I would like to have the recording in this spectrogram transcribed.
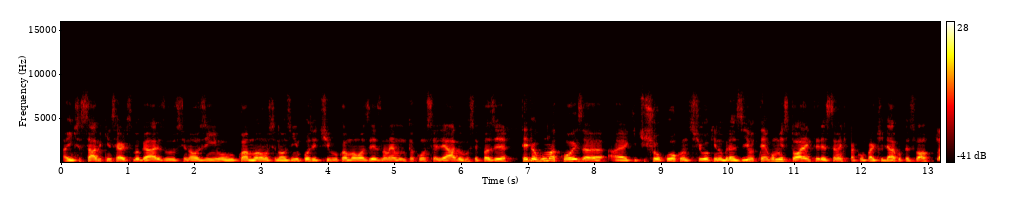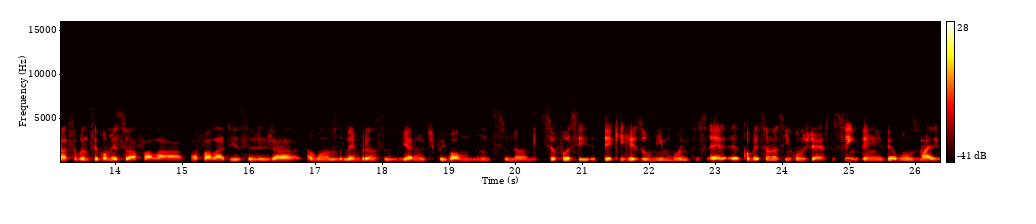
A gente sabe que em certos lugares o sinalzinho com a mão, o sinalzinho positivo com a mão, às vezes não é muito aconselhável você fazer. Teve alguma coisa é, que te chocou quando você chegou aqui no Brasil? Tem alguma história interessante para compartilhar com o pessoal? Nossa, quando você começou a falar, a falar disso, já algumas lembranças vieram tipo, igual um, um, tsunami. Se eu fosse ter que resumir muitos, é, é, começando assim com os gestos. Sim, tem, tem alguns mais,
